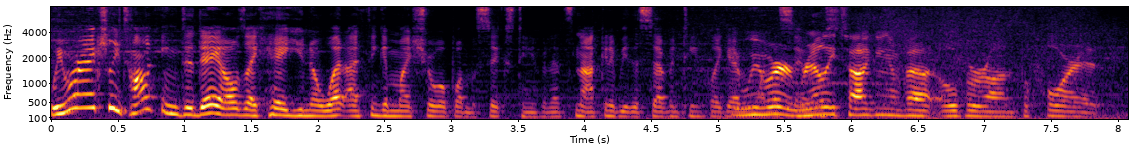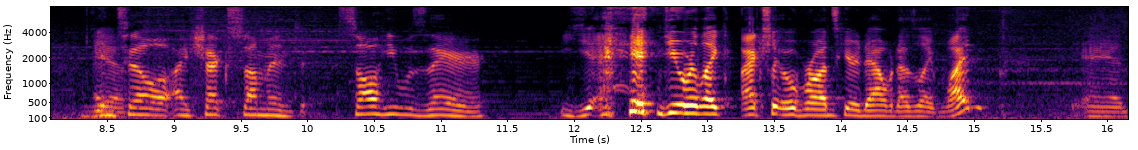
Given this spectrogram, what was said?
We were actually talking today. I was like, hey, you know what? I think it might show up on the 16th, and it's not going to be the 17th like we everyone were assumes. really talking about Oberon before it. Yeah. Until I checked summoned, saw he was there. Yeah, and you were like, actually, Oberon's here now, and I was like, what? And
